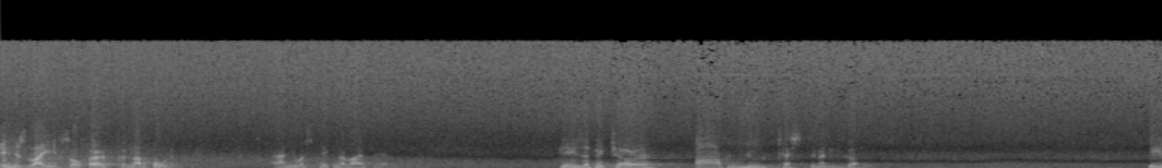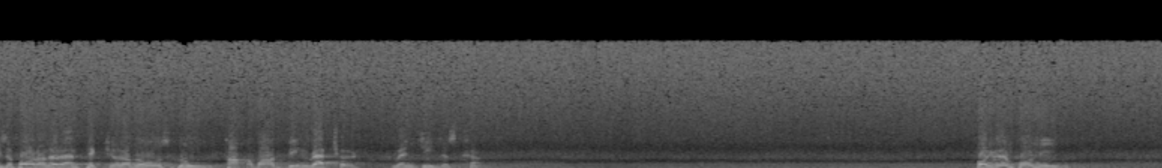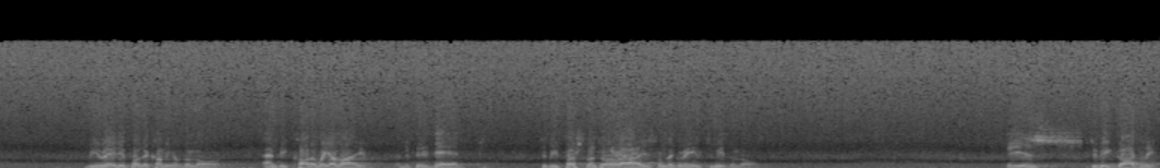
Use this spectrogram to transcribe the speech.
in his life so earth could not hold him. And he was taken alive to heaven. He's a picture of New Testament godliness. He's a forerunner and picture of those who talk about being raptured when Jesus comes. For you and for me, be ready for the coming of the Lord and be caught away alive, and if they're dead, to be first one to arise from the grave to meet the Lord, is to be godly,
